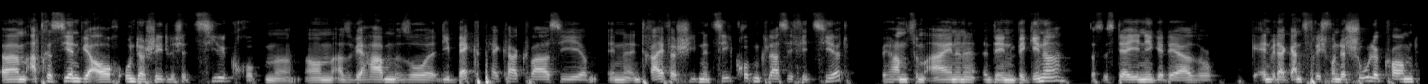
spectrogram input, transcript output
ähm, adressieren wir auch unterschiedliche Zielgruppen. Ähm, also wir haben so die Backpacker quasi in, in drei verschiedene Zielgruppen klassifiziert. Wir haben zum einen den Beginner, das ist derjenige, der so entweder ganz frisch von der Schule kommt,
